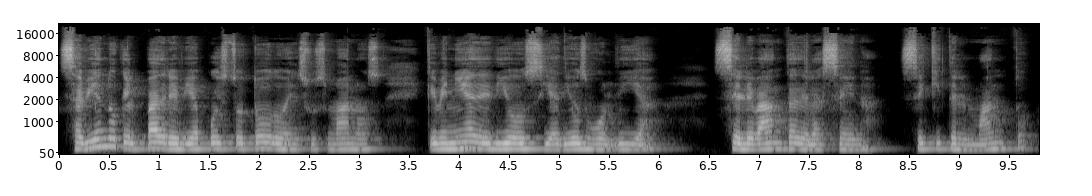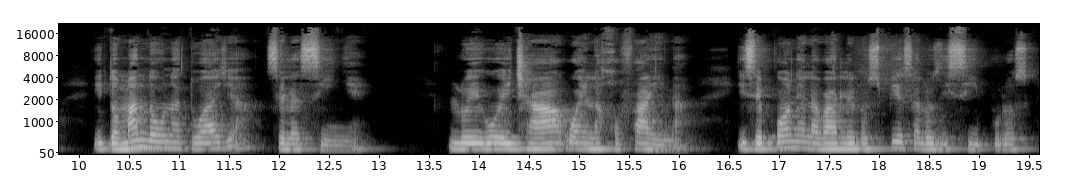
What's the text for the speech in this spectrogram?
sabiendo que el Padre había puesto todo en sus manos, que venía de Dios y a Dios volvía, se levanta de la cena, se quita el manto y tomando una toalla se la ciñe. Luego echa agua en la jofaina y se pone a lavarle los pies a los discípulos,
